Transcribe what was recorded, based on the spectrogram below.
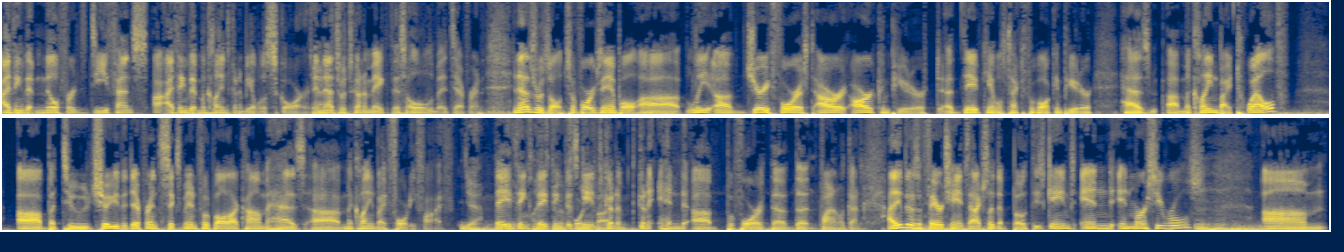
I think that Milford's defense, I think that McLean's going to be able to score, and that's what's going to make this a little bit different. And as a result, so for example, uh, Lee, uh, Jerry Forrest, our our computer, uh, Dave Campbell's Texas Football computer, has uh, McLean by twelve. Uh, but to show you the difference, sixmanfootball.com has uh, McLean by 45. Yeah, they think they think this gonna game's going to going to end uh, before the the final gun. I think there's a fair chance actually that both these games end in mercy rules. Mm-hmm. Um,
